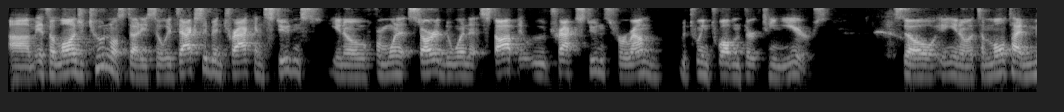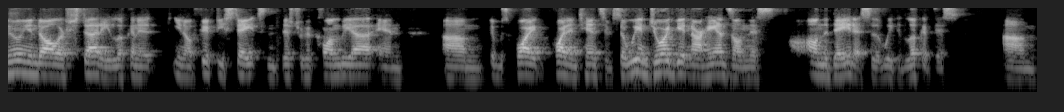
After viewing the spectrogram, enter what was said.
Um, it's a longitudinal study, so it's actually been tracking students, you know, from when it started to when it stopped. It would track students for around between 12 and 13 years. So, you know, it's a multi-million dollar study looking at, you know, 50 states and the District of Columbia, and um, it was quite quite intensive. So we enjoyed getting our hands on this on the data so that we could look at this. Um,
